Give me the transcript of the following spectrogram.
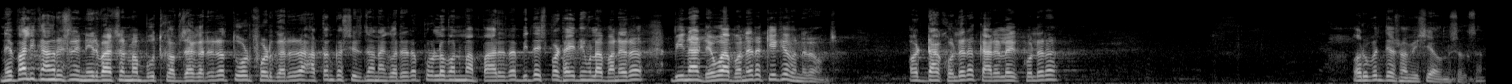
नेपाली काङ्ग्रेसले निर्वाचनमा बुथ कब्जा गरेर तोडफोड गरेर आतङ्क सिर्जना गरेर प्रलोभनमा पारेर विदेश पठाइदिउँला भनेर बिना ढेवा भनेर के के भनेर हुन्छ? अड्डा खोलेर कार्यालय खोलेर अरू पनि त्यसमा मिसिया हुन सक्छन्।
